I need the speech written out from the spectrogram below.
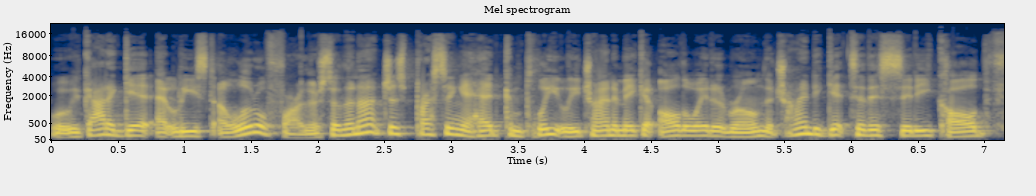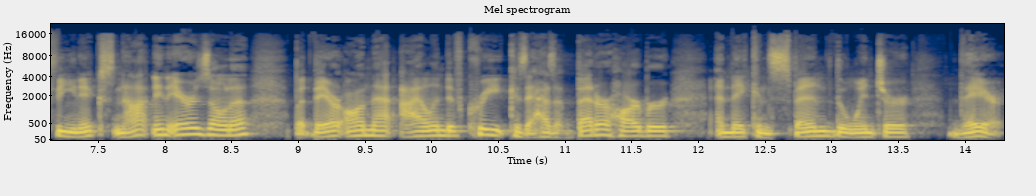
Well, we've got to get at least a little farther. So they're not just pressing ahead completely, trying to make it all the way to Rome. They're trying to get to this city called Phoenix, not in Arizona, but they're on that island of Crete because it has a better harbor and they can spend the winter there.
